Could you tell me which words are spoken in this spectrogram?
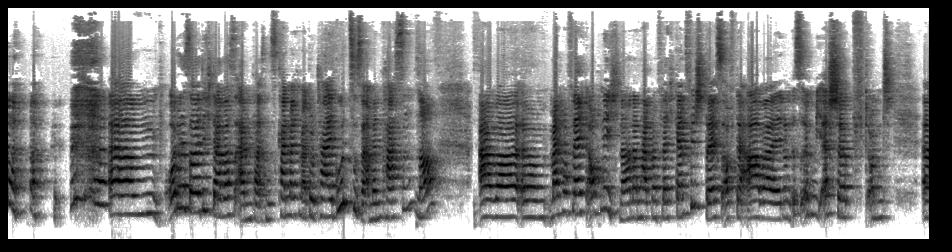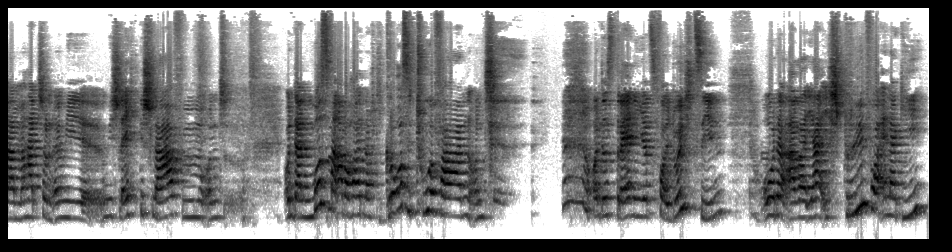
ähm, oder sollte ich da was anpassen? Es kann manchmal total gut zusammenpassen, ne? Aber ähm, manchmal vielleicht auch nicht. Ne? Dann hat man vielleicht ganz viel Stress auf der Arbeit und ist irgendwie erschöpft und ähm, hat schon irgendwie, irgendwie schlecht geschlafen und, und dann muss man aber heute noch die große Tour fahren und, und das Training jetzt voll durchziehen. Oder aber ja, ich sprühe vor Energie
